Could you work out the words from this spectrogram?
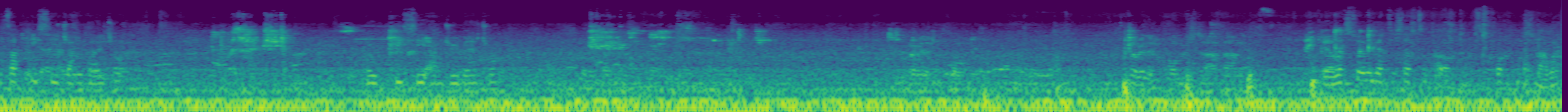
Is that PC Jack Birchall? Oh, PC Andrew Birchall. Probably the performance. Probably the performance start down. Okay, let's try to get to Sefton Park. It's fucking snowing.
